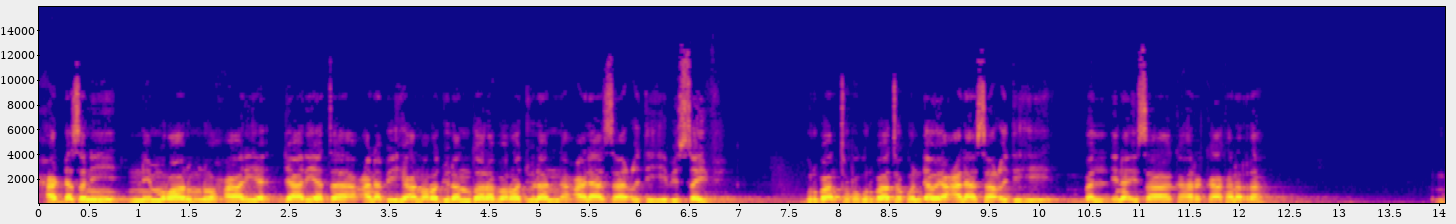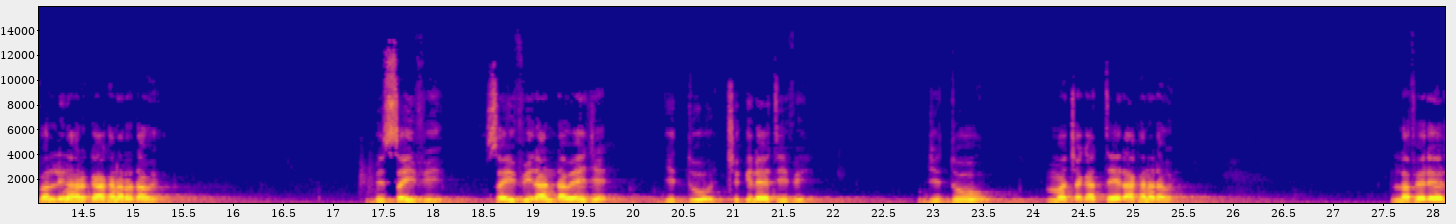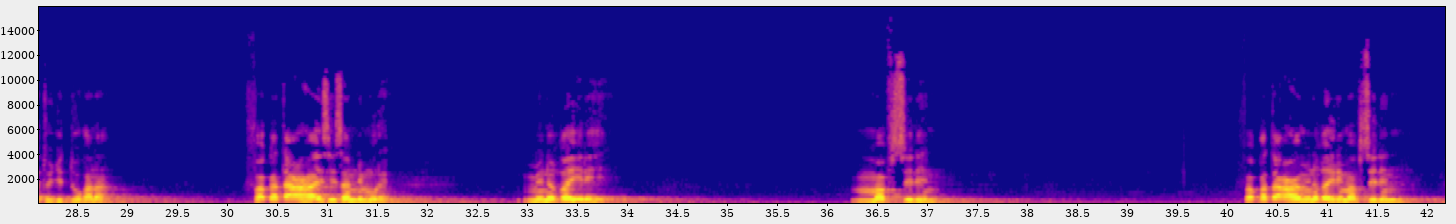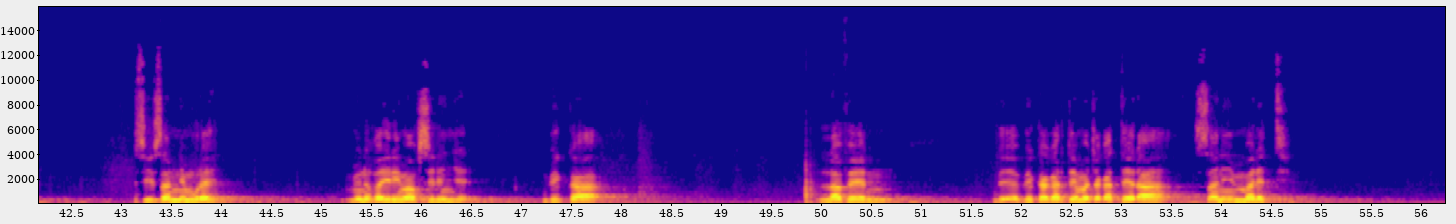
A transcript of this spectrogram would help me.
حدثني نمران بن حارية جارية عن أبيه أن رجلا ضرب رجلا على ساعده بالسيف. قربان تكو قربان تكو على ساعده بل إن إساء كهركا كنرة بل إن هركا كنرة دوي. بالسيف. سيف إلآن دويجي جدو شكليتي في. جدو ما شكتي كان دوي. لفير إيرتو جدو كنا. فقطعها إسيسا نمره من غير مفصل فقطعها من غير مفصل إسيسا نمره من غير مفصل بك لفين bikka gartee macaqatteedha saniin maletti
